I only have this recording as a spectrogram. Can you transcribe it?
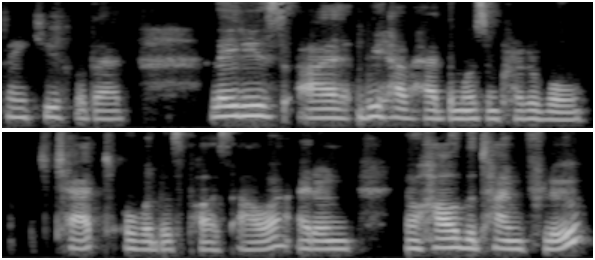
Thank you for that. Ladies, I, we have had the most incredible chat over this past hour. I don't know how the time flew,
